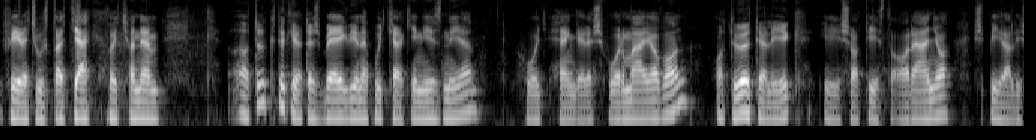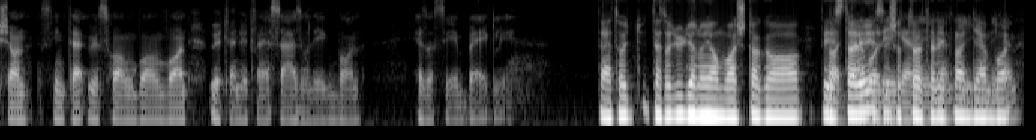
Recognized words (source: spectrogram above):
félrecsúsztatják, hogyha nem. A tök, tökéletes beiglinek úgy kell kinéznie, hogy hengeres formája van, a töltelék és a tészta aránya spirálisan szinte összhangban van, 50-50 százalékban. Ez a szép beigli. Tehát hogy, tehát, hogy ugyanolyan vastag a tészta rész, és a töltelék igen, nagyjából. Igen, igen.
